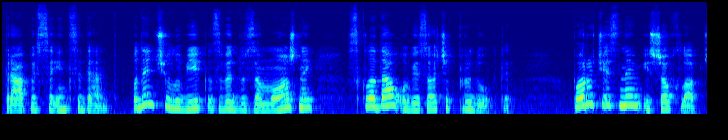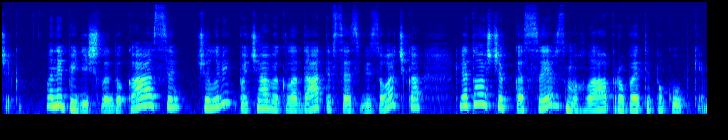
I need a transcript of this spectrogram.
трапився інцидент. Один чоловік з виду заможний складав у візочок продукти. Поруч із ним ішов хлопчик. Вони підійшли до каси. Чоловік почав викладати все з візочка для того, щоб касир змогла пробити покупки.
